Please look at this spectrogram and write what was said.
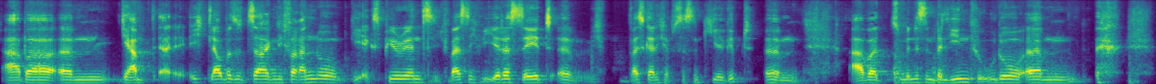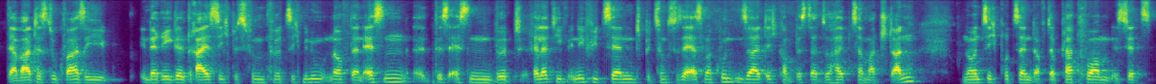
Aber ähm, ja, ich glaube sozusagen Lieferando, die Experience, ich weiß nicht, wie ihr das seht, äh, ich weiß gar nicht, ob es das in Kiel gibt, ähm, aber zumindest in Berlin für Udo, ähm, da wartest du quasi in der Regel 30 bis 45 Minuten auf dein Essen. Das Essen wird relativ ineffizient, beziehungsweise erstmal kundenseitig kommt es dann so halb zermatscht an. 90 Prozent auf der Plattform ist jetzt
